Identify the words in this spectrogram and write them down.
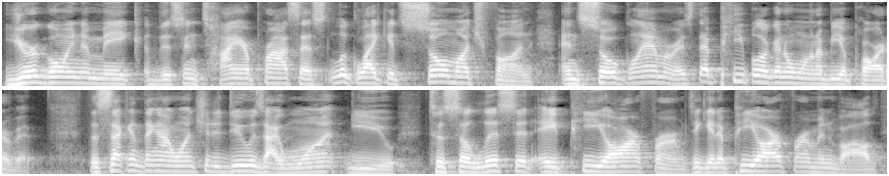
You're going to make this entire process look like it's so much fun and so glamorous that people are going to want to be a part of it. The second thing I want you to do is I want you to solicit a PR firm, to get a PR firm involved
